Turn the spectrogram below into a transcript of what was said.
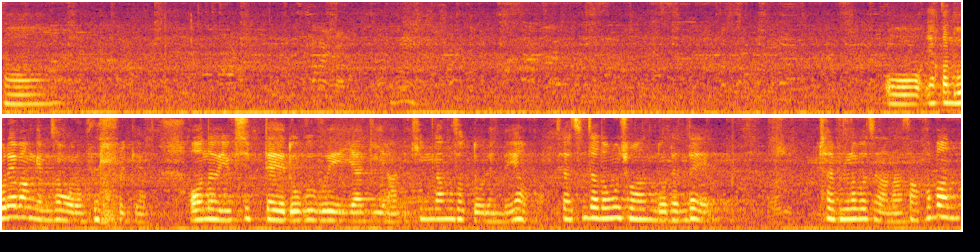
어 어, 약간 노래방 감성으로 불러볼게요. 어느 60대 노부부의 이야기라는 김강석 노래인데요. 제가 진짜 너무 좋아하는 노래인데 잘 불러보진 않아서 한번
